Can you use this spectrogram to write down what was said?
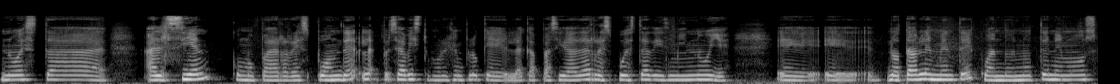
no está al 100 como para responder. se ha visto, por ejemplo, que la capacidad de respuesta disminuye eh, notablemente cuando no tenemos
